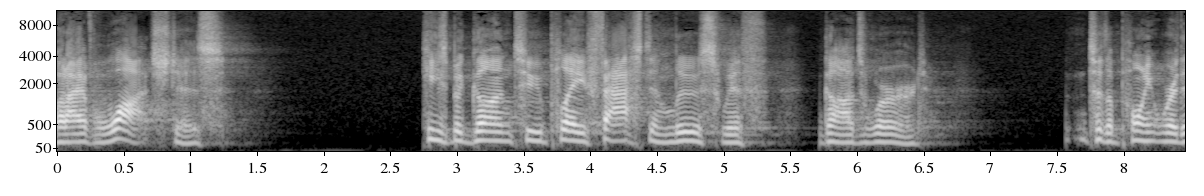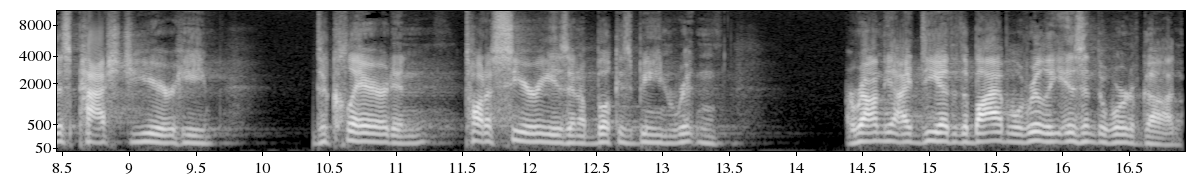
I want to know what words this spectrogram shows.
But I have watched as he's begun to play fast and loose with God's word to the point where this past year he declared and taught a series and a book is being written around the idea that the Bible really isn't the word of God.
